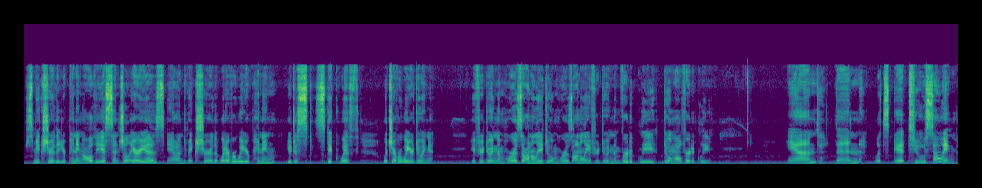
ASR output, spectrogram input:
Just make sure that you're pinning all the essential areas and make sure that whatever way you're pinning, you just stick with whichever way you're doing it. If you're doing them horizontally, do them horizontally. If you're doing them vertically, do them all vertically. And then let's get to sewing.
